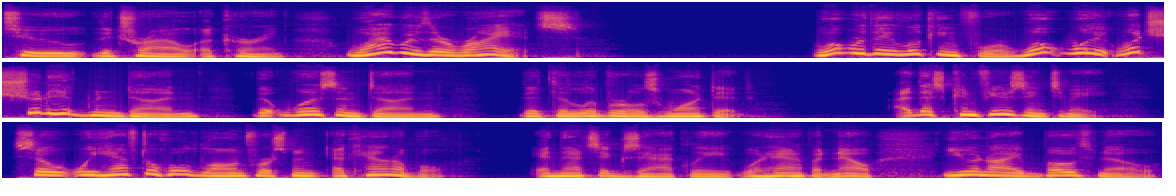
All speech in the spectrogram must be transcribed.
to the trial occurring. Why were there riots? What were they looking for? What what should have been done that wasn't done that the liberals wanted? Uh, that's confusing to me. So we have to hold law enforcement accountable. And that's exactly what happened. Now, you and I both know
